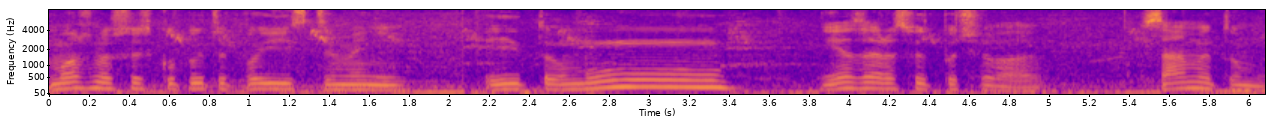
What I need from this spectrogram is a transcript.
можна щось купити поїсти мені. І тому я зараз відпочиваю. Саме тому.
